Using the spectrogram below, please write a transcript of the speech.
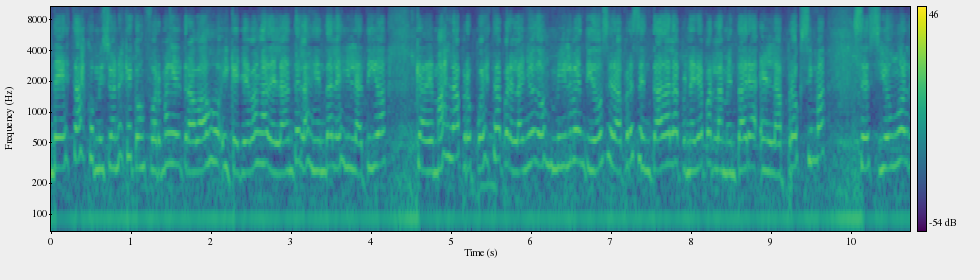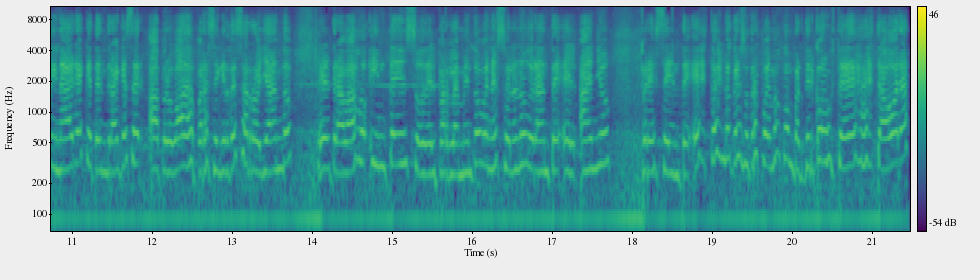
de estas comisiones que conforman el trabajo y que llevan adelante la agenda legislativa, que además la propuesta para el año 2022 será presentada a la plenaria parlamentaria en la próxima sesión ordinaria que tendrá que ser aprobada para seguir desarrollando el trabajo intenso del Parlamento venezolano durante el año presente. Esto es lo que nosotros podemos compartir con ustedes a esta hora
